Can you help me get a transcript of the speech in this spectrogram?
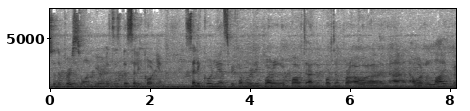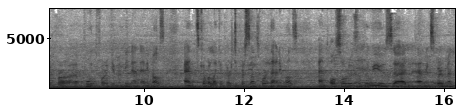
So the first one here it is the salicornia. Salicornia has become really part, part and important for our uh, our life for uh, food for human being and animals, and it's cover like a 30% for the animals. And also recently we use an, an experiment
